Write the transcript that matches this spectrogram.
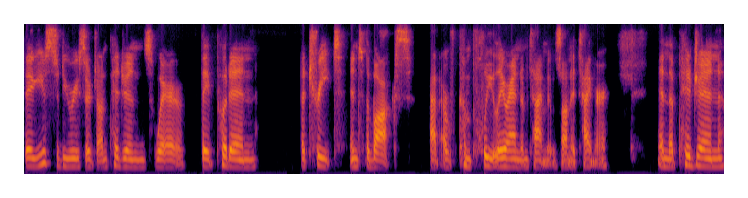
they used to do research on pigeons where they put in a treat into the box at a completely random time. It was on a timer. And the pigeon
